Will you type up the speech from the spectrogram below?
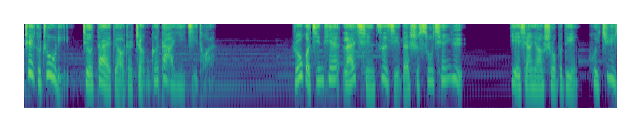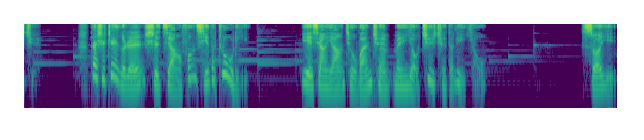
这个助理就代表着整个大义集团。如果今天来请自己的是苏千玉，叶向阳说不定会拒绝，但是这个人是蒋风奇的助理，叶向阳就完全没有拒绝的理由。所以，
